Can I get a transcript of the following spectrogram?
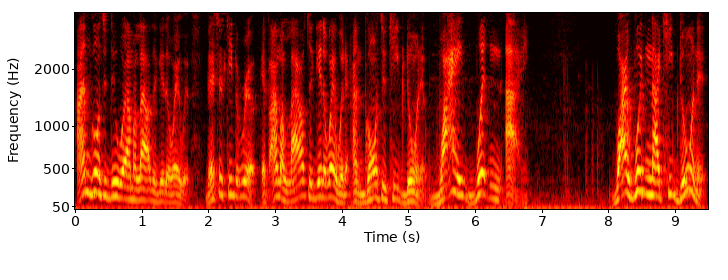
I'm going to do what I'm allowed to get away with. Let's just keep it real. If I'm allowed to get away with it, I'm going to keep doing it. Why wouldn't I? Why wouldn't I keep doing it?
